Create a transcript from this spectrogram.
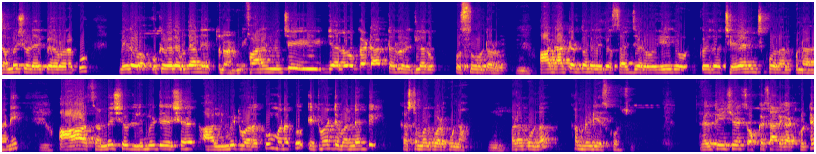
సమస్య అయిపోయే వరకు మీరు ఒకవేళ ఉదాహరణ చెప్తున్నాను. ఫారెన్ నుంచి ఇండియాలో ఒక డాక్టర్ రెగ్యులర్ వస్తూ ఉంటాడు. ఆ డాక్టర్తో ఏదో సర్జరీ ఏదో ఇంకో ఏదో చేయించుకోవాలనుకున్నా కానీ ఆ సమస్య లిమిటేషన్ ఆ లిమిట్ వరకు మనకు ఎటువంటి వన్ ఎంపీ కస్టమర్ పడకుండా పడకుండా కంప్లీట్ చేసుకోవచ్చు. హెల్త్ ఇన్సూరెన్స్ ఒక్కసారి కట్టుకుంటే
